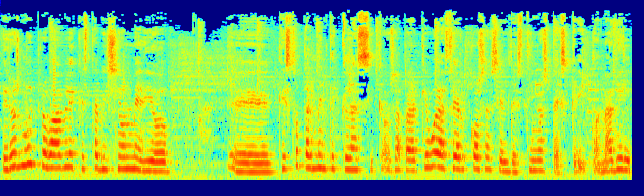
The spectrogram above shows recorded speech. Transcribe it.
pero es muy probable que esta visión medio eh, que es totalmente clásica. O sea, ¿para qué voy a hacer cosas si el destino está escrito? Nadie,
